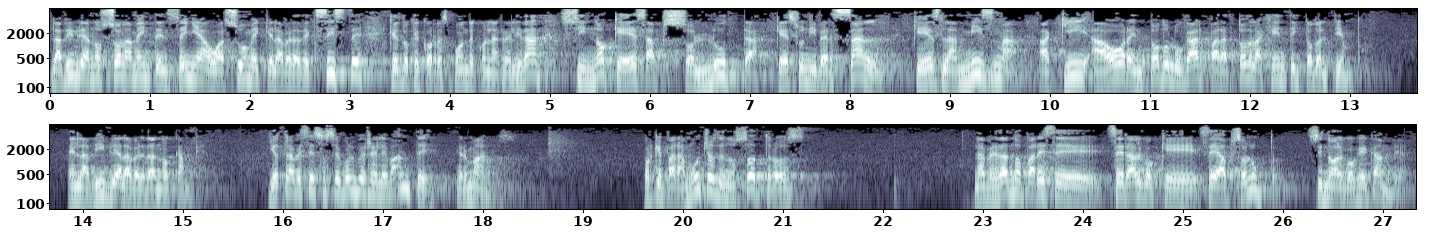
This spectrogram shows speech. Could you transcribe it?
la Biblia no solamente enseña o asume que la verdad existe, que es lo que corresponde con la realidad, sino que es absoluta, que es universal, que es la misma aquí, ahora, en todo lugar, para toda la gente y todo el tiempo. En la Biblia la verdad no cambia. Y otra vez eso se vuelve relevante, hermanos. Porque para muchos de nosotros, la verdad no parece ser algo que sea absoluto, sino algo que cambia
